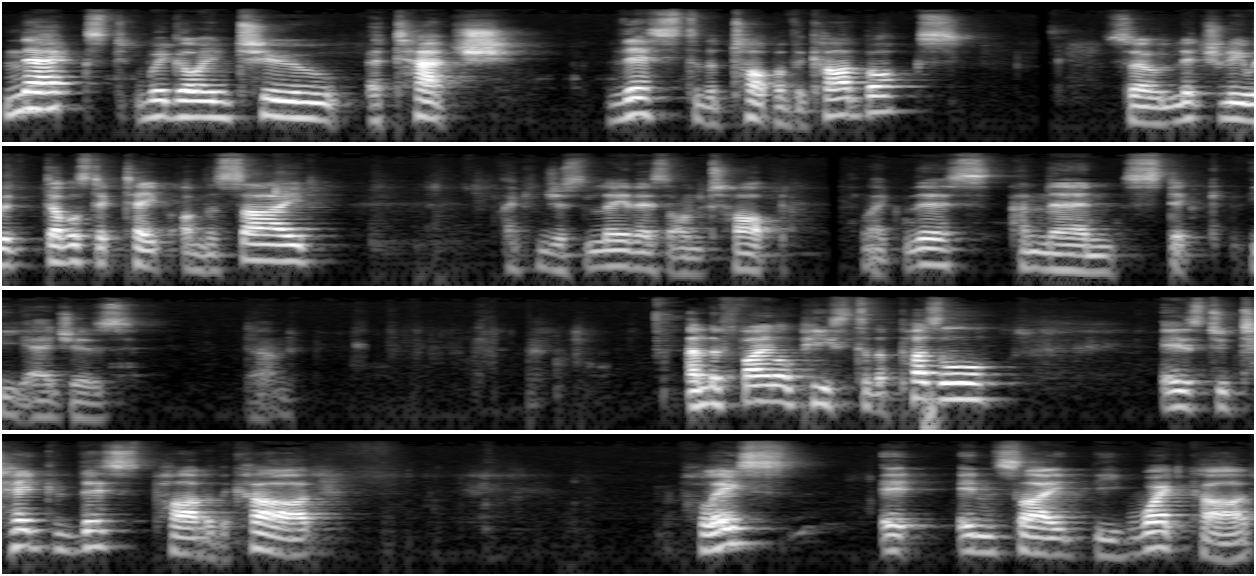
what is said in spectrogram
Next, we're going to attach this to the top of the card box. So literally with double stick tape on the side, I can just lay this on top like this and then stick the edges down. And the final piece to the puzzle is to take this part of the card, place it inside the white card,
